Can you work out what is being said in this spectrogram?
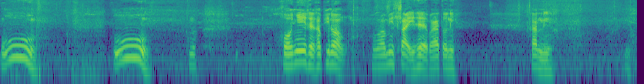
โอ้ อ้คอเงี้เถอะครับพี่น้องเพราะว่ามีใส่เถอะปลาตัวนี้ขั้นนี้โอ้โห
